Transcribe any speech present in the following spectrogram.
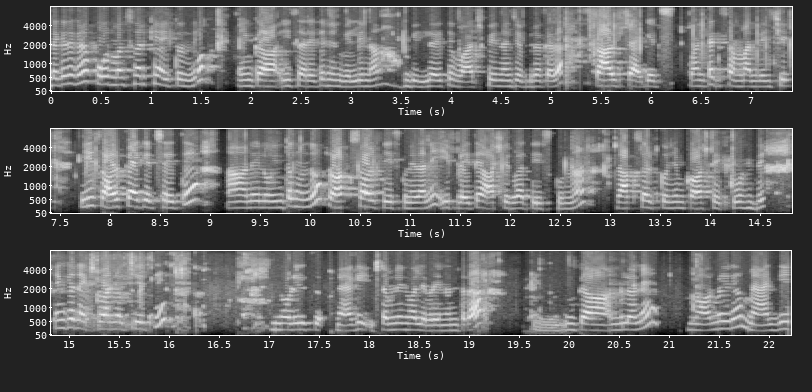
దగ్గర దగ్గర ఫోర్ మంత్స్ వరకే అవుతుంది ఇంకా ఈసారి అయితే నేను వెళ్ళిన బిల్లు అయితే వాచిపోయిందని చెప్పిన కదా. సాల్ట్ ప్యాకెట్స్ వంటకి సంబంధించి. ఈ సాల్ట్ ప్యాకెట్స్ అయితే నేను ఇంతకు ముందు రాక్ సాల్ట్ తీసుకునేదాన్ని ఇప్పుడైతే ఆశీర్వాద్ తీసుకున్నా. రాక్ సాల్ట్ కొంచెం కాస్ట్ ఎక్కువ ఉంది. ఇంకా నెక్స్ట్ వన్ వచ్చేసి నూడిల్స్ మ్యాగీ ఇష్టం లేని వాళ్ళు ఎవరైనా ఉంటారా? ఇంకా అందులోనే నార్మల్గా మ్యాగీ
